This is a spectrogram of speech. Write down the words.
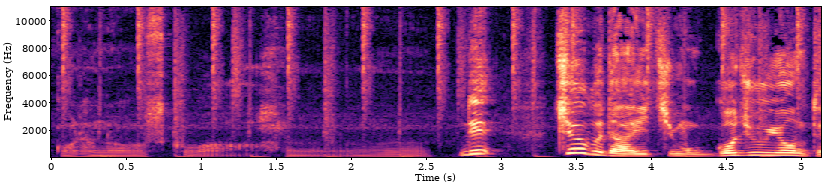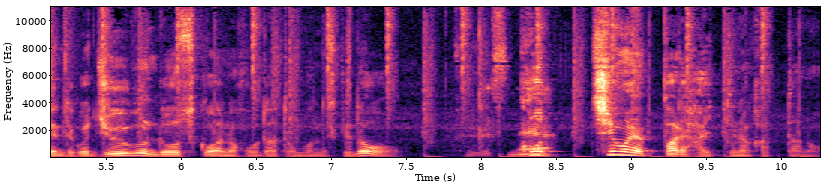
これのスコアうんで中部第一も54点ってこれ十分ロースコアの方だと思うんですけど、そうですこねっ。ちもやっぱり入ってなかったの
